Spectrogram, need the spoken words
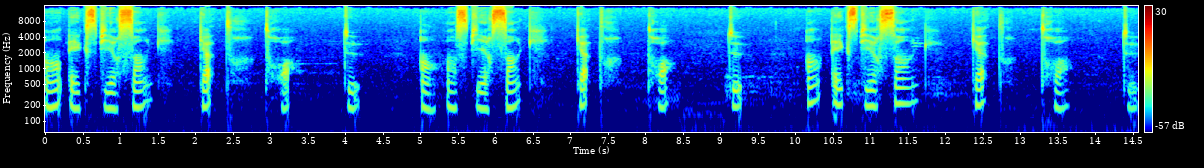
1. Expire 5, 4, 2, 1. Inspire 5, 4, 3, 2, 1. Expire 5, 4, 3, 2,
